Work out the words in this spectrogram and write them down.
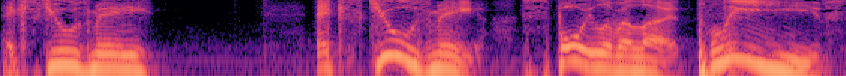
Excuse me. Excuse me. Spoiler alert, please.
